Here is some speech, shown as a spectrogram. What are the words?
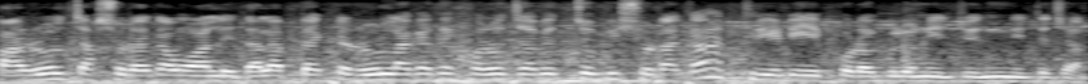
পার রোল চারশো টাকা ওয়ানলি তাহলে আপনার একটা রোল লাগাতে খরচ যাবে চব্বিশশো টাকা। থ্রি ডি এই প্রোডাক্টগুলো নিয়ে নিতে চান।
